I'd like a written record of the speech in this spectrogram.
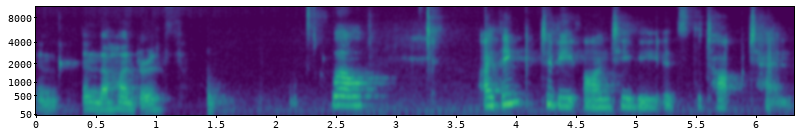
in in the hundreds. Well, I think to be on TV, it's the top 10.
